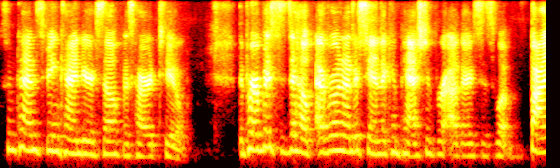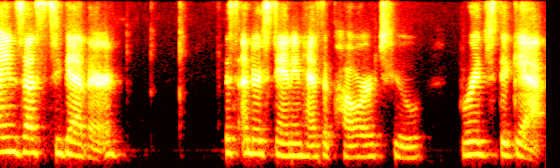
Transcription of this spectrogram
Sometimes being kind to yourself is hard too. The purpose is to help everyone understand that compassion for others is what binds us together. This understanding has the power to bridge the gap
